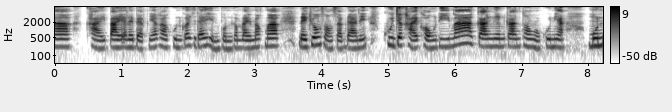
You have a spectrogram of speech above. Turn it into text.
มาขายไปอะไรแบบนี้ค่ะ คุณก็จะได้เห็นผลกำไรมากๆ ในช่วง 2 สัปดาห์นี้ คุณจะขายของดีมาก การเงินการทองของคุณเนี่ยหมุน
